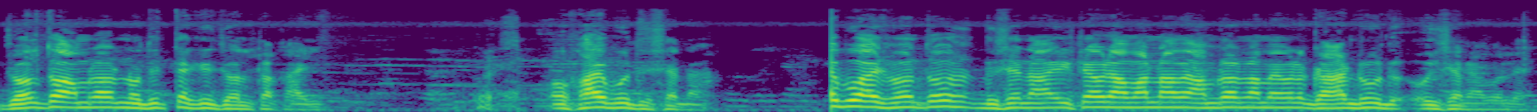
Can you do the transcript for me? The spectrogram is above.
জল তো আমরা নদীর থেকে জলটা খাই। ও ফাইভও দিছে না। ফাইভও আজ পর্যন্ত দিছে না। এটা আমার নামে আমরা নামে গান হইছে না বলে।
